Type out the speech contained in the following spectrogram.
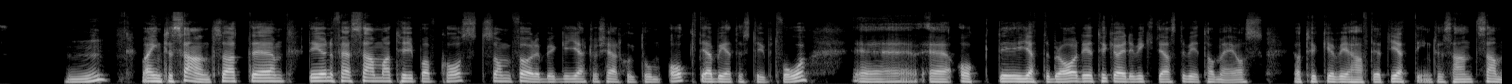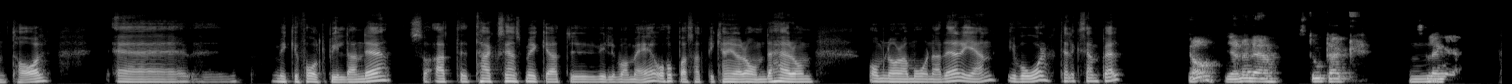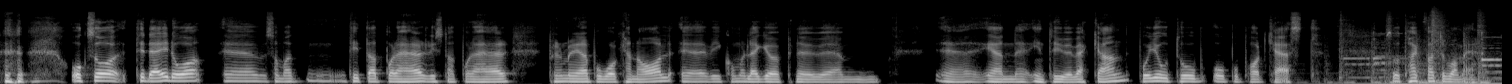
Mm, vad intressant. Så att eh, det är ungefär samma typ av kost som förebygger hjärt och kärlsjukdom och diabetes typ 2. Eh, eh, och det är jättebra. Det tycker jag är det viktigaste vi tar med oss. Jag tycker vi har haft ett jätteintressant samtal. Eh, mycket folkbildande. Så att eh, tack så hemskt mycket att du ville vara med och hoppas att vi kan göra om det här om, om några månader igen, i vår till exempel. Ja, gärna det. Stort tack så mm. länge. Också till dig då eh, som har tittat på det här, lyssnat på det här, prenumerera på vår kanal. Eh, vi kommer lägga upp nu ehm, eh, en intervju i veckan på Youtube och på podcast. Så tack för att du var med.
